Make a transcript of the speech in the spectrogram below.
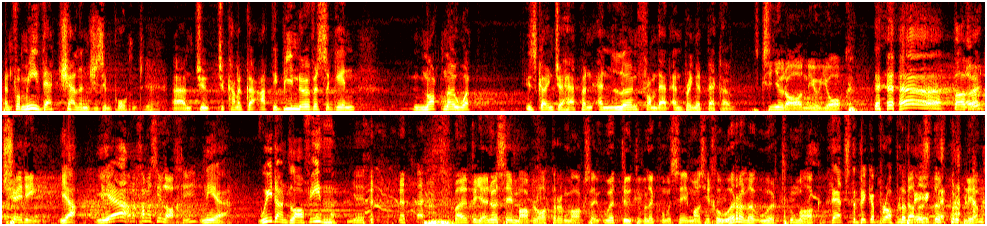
And for me, that challenge is important. Um, to, to kind of go out there, be nervous again, not know what is going to happen and learn from that and bring it back home. Ek sien jou daar in New York. Daar's Load shedding. Ja, ja. gaan ons nie lag nie. Nee, we don't laugh either. Maar toe jy nou sê maak lottering maak sy oë toe, toe wil ek vir hom sê maar as jy gehoor hulle oor toe maak, That's the bigger problem. dan is dit 'n probleem.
